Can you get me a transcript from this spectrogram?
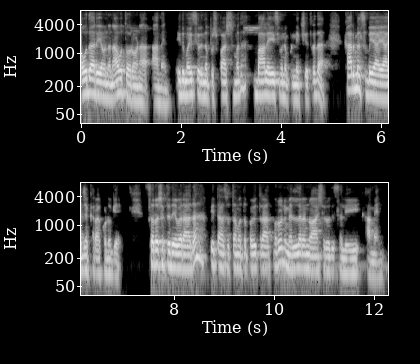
ಔದಾರ್ಯವನ್ನು ನಾವು ತೋರೋಣ. ಆಮೇನ್. ಇದು ಮೈಸೂರಿನ ಪುಷ್ಪಾಶ್ರಮದ ಬಾಲಯೇಸುವಿನ ಪುಣ್ಯಕ್ಷೇತ್ರದ ಕಾರ್ಮೆಲ್ ಸಭೆಯ ಯಾಜಕರ ಕೊಡುಗೆ. ಸರ್ವಶಕ್ತಿ ದೇವರಾದ ಪಿತಾ ಸುತ್ತ ಮತ್ತು ಪವಿತ್ರ ಆತ್ಮರು ನಿಮ್ಮೆಲ್ಲರನ್ನು ಆಶೀರ್ವದಿಸಲಿ. ಆಮೇನ್.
